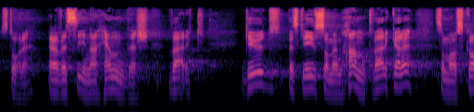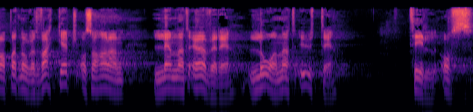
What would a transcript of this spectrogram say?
står det, över sina händers verk. Gud beskrivs som en hantverkare som har skapat något vackert och så har han lämnat över det, lånat ut det till oss.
